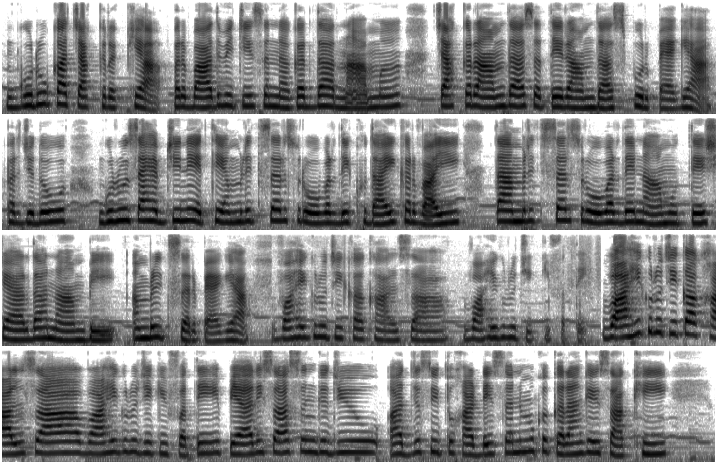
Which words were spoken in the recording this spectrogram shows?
ਗੁਰੂ ਕਾ ਚੱਕ ਰੱਖਿਆ। ਪਰ ਬਾਅਦ ਵਿੱਚ ਇਸ ਨਗਰ ਦਾ ਨਾਮ ਚੱਕ ਰਾਮਦਾਸ ਅਤੇ ਰਾਮਦਾਸਪੁਰ ਪੈ ਗਿਆ। ਪਰ ਜਦੋਂ ਗੁਰੂ ਸਾਹਿਬ ਜੀ ਨੇ ਇੱਥੇ ਅੰਮ੍ਰਿਤਸਰ ਸਰੋਵਰ ਦੀ ਖੁਦਾਈ ਕਰਵਾਈ, ਤਾਂ ਅੰਮ੍ਰਿਤਸਰ ਸਰੋਵਰ ਦੇ ਨਾਮ ਉੱਤੇ ਸ਼ਹਿਰ ਦਾ ਨਾਮ ਵੀ ਅੰਮ੍ਰਿਤਸਰ ਪੈ ਗਿਆ। ਵਾਹਿਗੁਰੂ ਜੀ ਕਾ ਖਾਲਸਾ, ਵਾਹਿਗੁਰੂ ਜੀ ਕੀ ਫਤਿਹ। ਵਾਹਿਗੁਰੂ ਜੀ ਕਾ ਖਾਲਸਾ, ਵਾਹਿਗੁਰੂ ਜੀ ਕੀ ਫਤਿਹ। ਪਿਆਰੀ ਸਾਧ ਸੰਗਤ ਜੀਓ, ਅੱਜ ਅਸੀਂ ਤੁਹਾਡੇ ਸਨਮੁਖ ਕਰਾਂਗੇ ਸਾਖੀ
